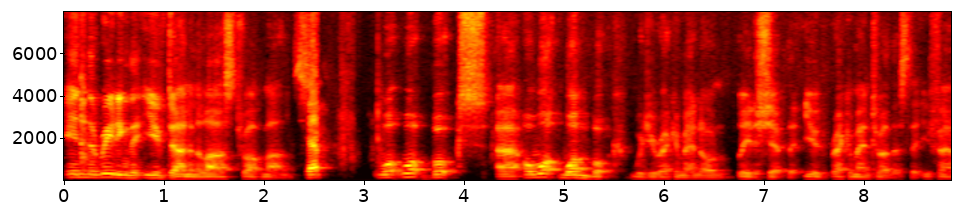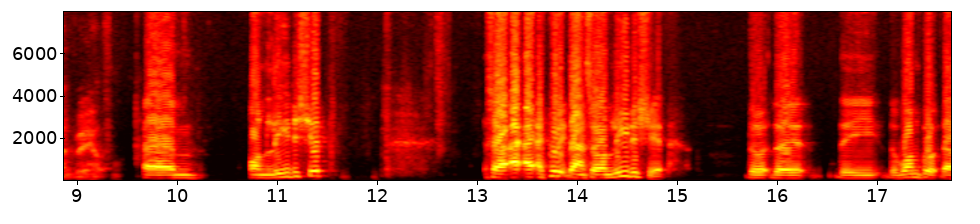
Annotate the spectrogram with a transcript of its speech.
in the reading that you've done in the last 12 months, yep. what, what books uh, or what one book would you recommend on leadership that you'd recommend to others that you found very helpful? um, on leadership. So I, I- I put it down. So on leadership, the the the the one book that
